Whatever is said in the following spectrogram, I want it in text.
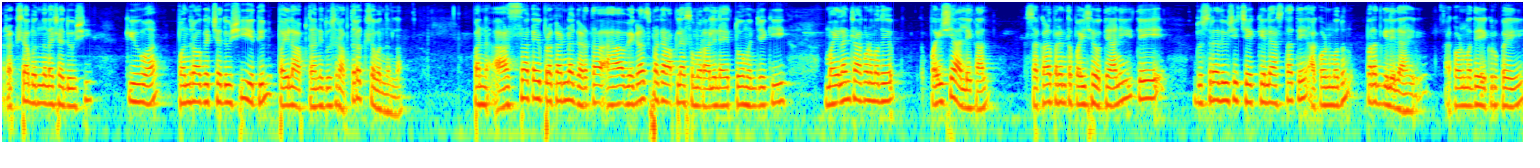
रक्षाबंधनाच्या दिवशी किंवा पंधरा ऑगस्टच्या दिवशी येतील पहिला हप्ता आणि दुसरा हप्ता रक्षाबंधनला. पण असा काही प्रकार न घडता हा वेगळाच प्रकार आपल्यासमोर आलेला आहे. तो म्हणजे की महिलांच्या अकाउंटमध्ये पैसे आले काल. सकाळपर्यंत पैसे होते आणि ते दुसऱ्या दिवशी चेक केले असता ते अकाउंटमधून परत गेलेले आहे. अकाउंटमध्ये एक रुपयेही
